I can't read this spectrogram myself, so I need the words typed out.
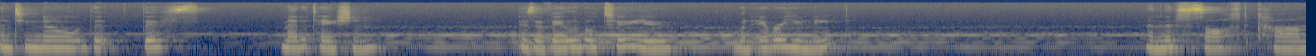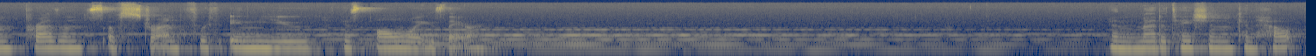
and to know that this meditation is available to you whenever you need. And this soft, calm presence of strength within you is always there. And meditation can help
